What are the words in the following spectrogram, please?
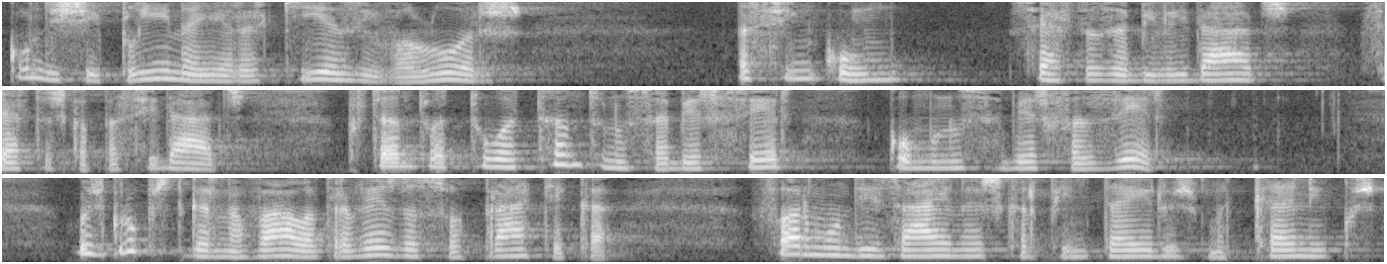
com disciplina, hierarquias e valores, assim como certas habilidades, certas capacidades. Portanto, atua tanto no saber ser como no saber fazer. Os grupos de carnaval, através da sua prática, formam designers, carpinteiros, mecânicos,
